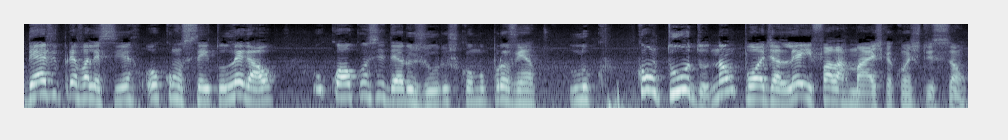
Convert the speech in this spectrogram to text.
deve prevalecer o conceito legal, o qual considera os juros como provento lucro. Contudo, não pode a lei falar mais que a Constituição,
